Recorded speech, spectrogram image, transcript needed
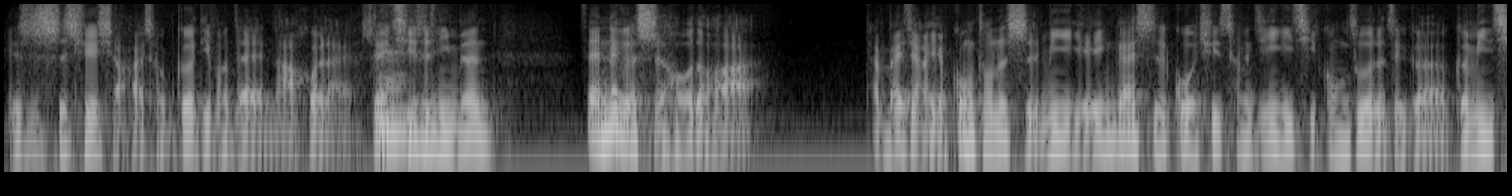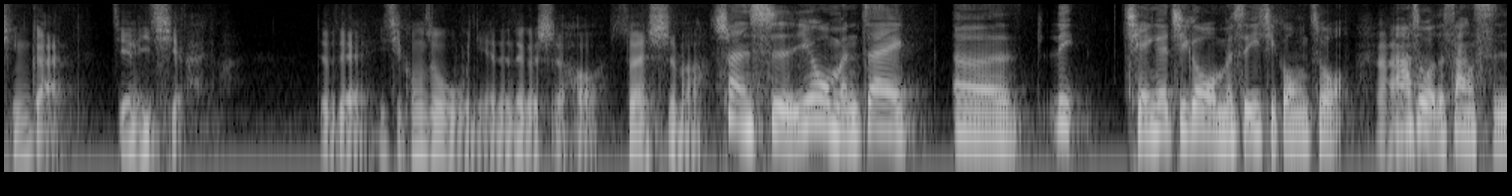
也是失去的小孩从各个地方再拿回来。所以其实你们在那个时候的话，坦白讲，有共同的使命，也应该是过去曾经一起工作的这个革命情感建立起来。对不对？一起工作五年的那个时候，算是吗？算是，因为我们在呃另前一个机构，我们是一起工作，然后是我的上司，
